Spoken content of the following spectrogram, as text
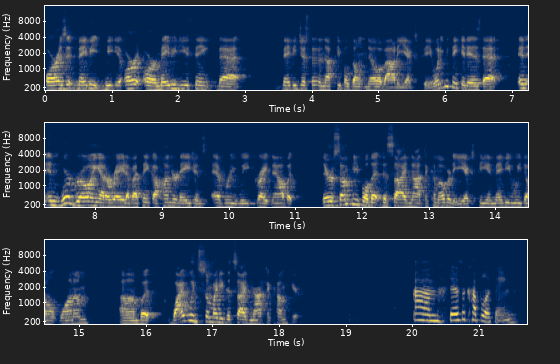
or is it maybe or or maybe do you think that maybe just enough people don't know about exp what do you think it is that and, and we're growing at a rate of i think 100 agents every week right now but there are some people that decide not to come over to exp and maybe we don't want them um, but why would somebody decide not to come here um, there's a couple of things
